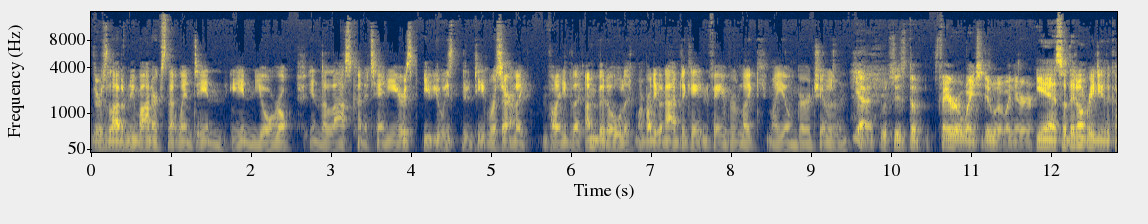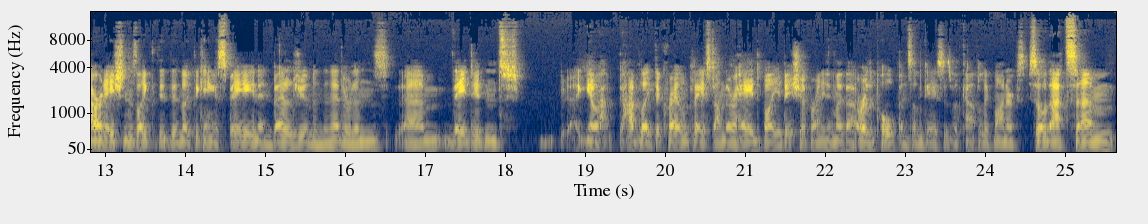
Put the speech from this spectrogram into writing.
there's a lot of new monarchs that went in in Europe in the last kind of ten years. You, you people were starting like finally be like, I'm a bit old. I'm probably going to abdicate in favor of like my younger children. Yeah, which is the fairer way to do it when you're. Yeah, so they don't redo the coronations like the, the- like the King of Spain and Belgium and the Netherlands. Um, they didn't, you know, have like the crown placed on their head by a bishop or anything like that, or the Pope in some cases with Catholic monarchs. So that's um,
